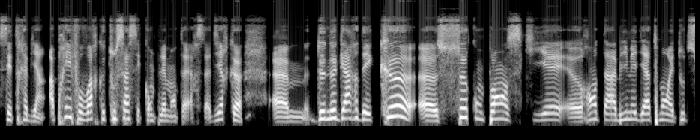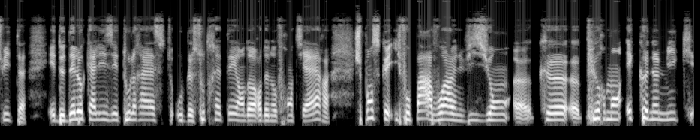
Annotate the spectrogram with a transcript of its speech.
c'est très bien. Après, il faut voir que tout ça, c'est complémentaire. C'est-à-dire que euh, de ne garder que euh, ce qu'on pense qui est euh, rentable immédiatement et tout de suite, et de délocaliser tout le reste ou de le sous-traiter en dehors de nos frontières, je pense qu'il ne faut pas avoir une vision que purement économique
